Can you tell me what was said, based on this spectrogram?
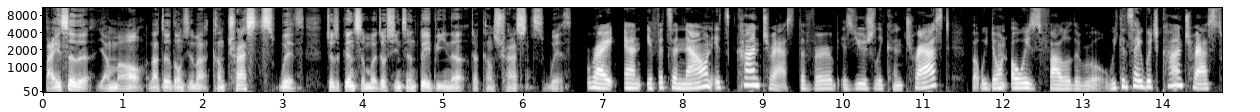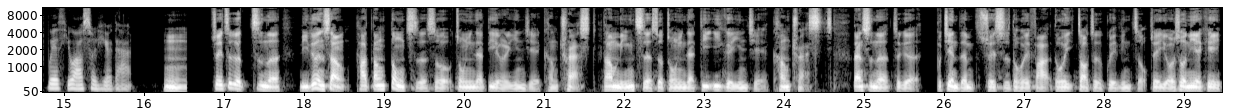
白色的羊毛。那这个东西什么？contrasts with，就是跟什么就形成对比呢？叫 contrasts with。 Right. And if it's a noun, it's contrast. The verb is usually contrast, but we don't always follow the rule. We can say which contrasts with, you also hear that. 嗯，所以这个字呢，理论上它当动词的时候，重音在第二个音节 contrast；当名词的时候，重音在第一个音节 contrasts。但是呢，这个不见得随时都会发，都会照这个规定走。所以有的时候你也可以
